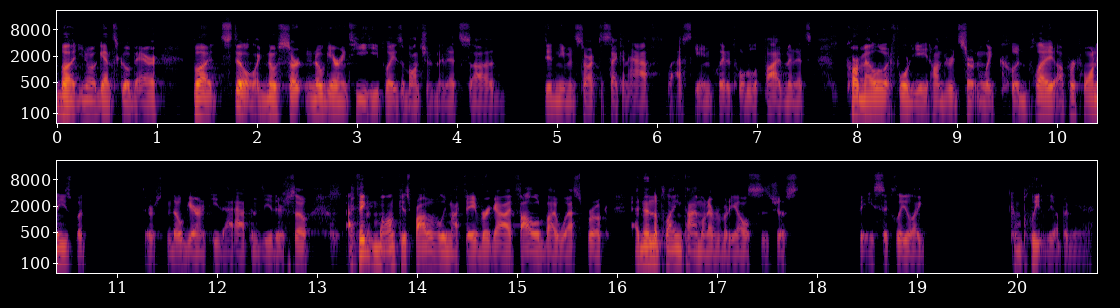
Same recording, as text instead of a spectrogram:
but you know against Gobert, but still like no certain, no guarantee he plays a bunch of minutes. Uh, didn't even start the second half. Last game played a total of five minutes. Carmelo at 4,800 certainly could play upper 20s, but there's no guarantee that happens either. So I think Monk is probably my favorite guy, followed by Westbrook, and then the playing time on everybody else is just basically like completely up in the air.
